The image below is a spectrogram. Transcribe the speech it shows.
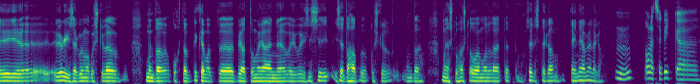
ei virise, kui ma kuskile mõnda kohta pikemalt äh, peatuma jään ja, või, või siis ise tahab kuskil mõnda, mõnes kohas kauem olla, et, et sellistega käin hea meelega. mm, oled sa kõik äh,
